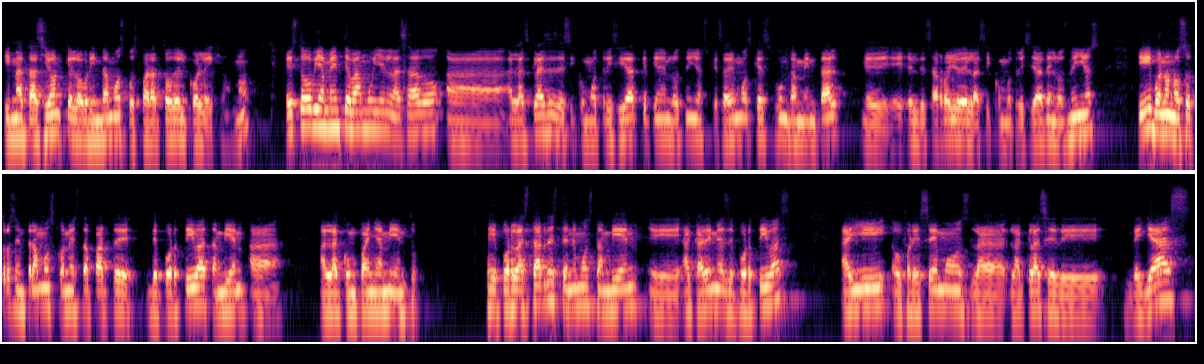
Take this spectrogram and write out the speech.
y natación que lo brindamos pues para todo el colegio, ¿no? Esto obviamente va muy enlazado a, las clases de psicomotricidad que tienen los niños, que sabemos que es fundamental eh, el desarrollo de la psicomotricidad en los niños. Y bueno, nosotros entramos con esta parte deportiva también al acompañamiento. Eh, por las tardes tenemos también academias deportivas Allí ofrecemos la, clase de, jazz,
